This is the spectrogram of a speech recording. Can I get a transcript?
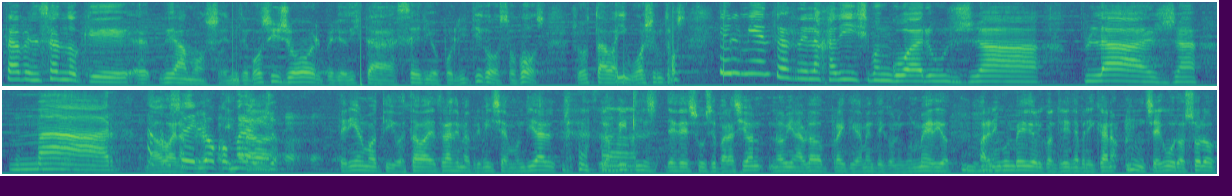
Estaba pensando que, eh, digamos, entre vos y yo, el periodista serio político, sos vos. Yo estaba ahí, Washington Post. Él mientras relajadísimo en Guarujá, playa, mar, una No, cosa bueno, de locos estaba- maravilloso. Tenía un motivo, estaba detrás de una primicia mundial. Los Beatles, desde su separación, no habían hablado prácticamente con ningún medio. Para ningún medio del continente americano, seguro, solo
